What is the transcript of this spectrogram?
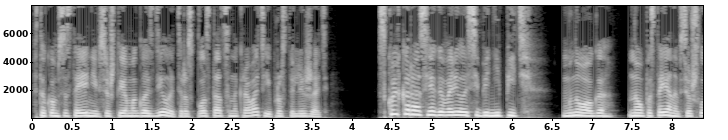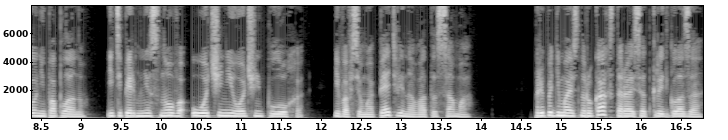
В таком состоянии все, что я могла сделать, распластаться на кровати и просто лежать. Сколько раз я говорила себе не пить? Много. Но постоянно все шло не по плану. И теперь мне снова очень и очень плохо. И во всем опять виновата сама. Приподнимаюсь на руках, стараясь открыть глаза.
